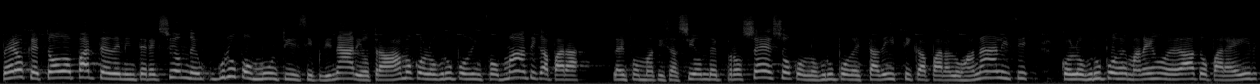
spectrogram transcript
pero que todo parte de la interacción de grupos multidisciplinarios. Trabajamos con los grupos de informática para la informatización del proceso, con los grupos de estadística para los análisis, con los grupos de manejo de datos para ir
